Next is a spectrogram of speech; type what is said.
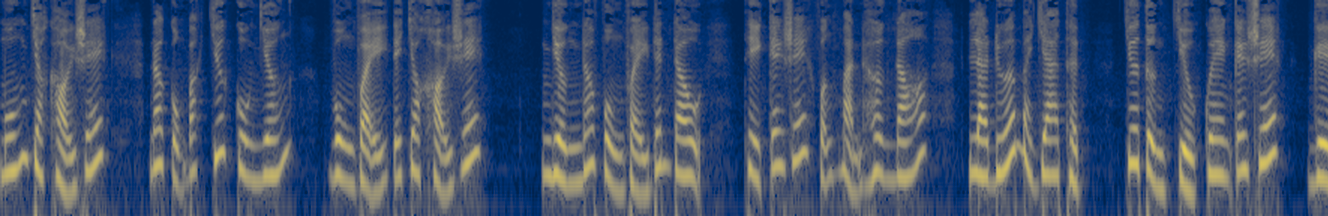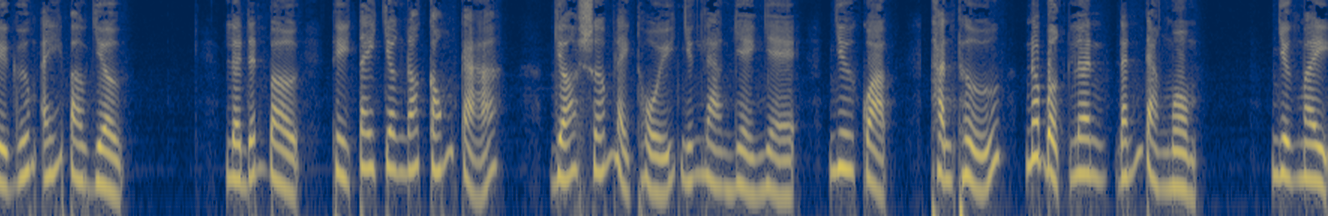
Muốn cho khỏi rét, nó cũng bắt chước cuôn nhấn, vùng vẫy để cho khỏi rét. Nhưng nó vùng vẫy đến đâu thì cái rét vẫn mạnh hơn nó, là đứa mà da thịt, chưa từng chịu quen cái rét ghê gớm ấy bao giờ. Lên đến bờ thì tay chân nó cống cả, gió sớm lại thổi những làn nhẹ nhẹ như quạt, thành thử nó bật lên đánh đàn mồm. Nhưng mày,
